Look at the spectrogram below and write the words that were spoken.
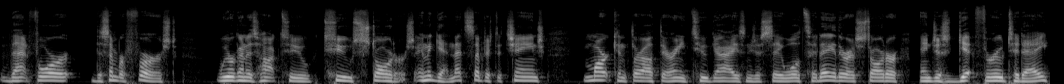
that for December 1st, we were going to talk to two starters. And again, that's subject to change. Mark can throw out there any two guys and just say, well, today they're a starter and just get through today.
